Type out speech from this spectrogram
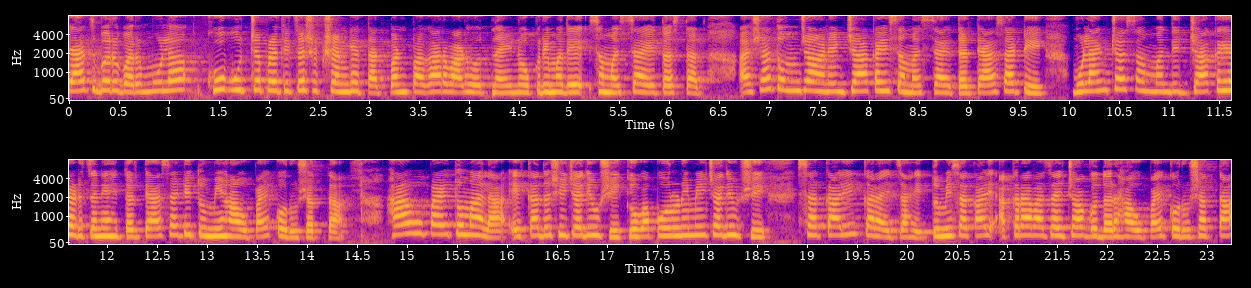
त्याचबरोबर मुलं खूप उच्च प्रतीचं शिक्षण घेतात पण पगार वाढ होत नाही नोकरीमध्ये समस्या येत असतात. अशा तुमच्या अनेक ज्या काही समस्या आहेत तर त्यासाठी मुलांच्या संबंधित ज्या काही अडचणी आहेत तर त्यासाठी तुम्ही हा उपाय करू शकता. हा उपाय तुम्हाला एकादशीच्या दिवशी किंवा पौर्णिमेच्या दिवशी सकाळी करायचा आहे. तुम्ही सकाळी अकरा वाजायच्या अगोदर हा उपाय करू शकता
